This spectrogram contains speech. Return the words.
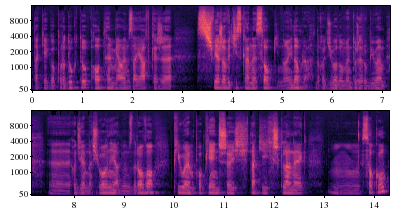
takiego produktu. Potem miałem zajawkę, że świeżo wyciskane soki. No i dobra, dochodziło do momentu, że robiłem, e, chodziłem na siłownię, jadłem zdrowo, piłem po 5-6 takich szklanek mm, soku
